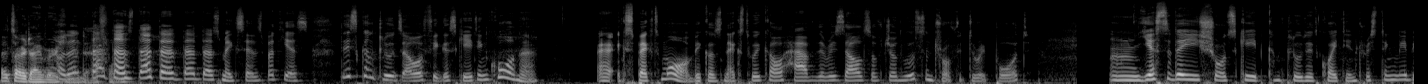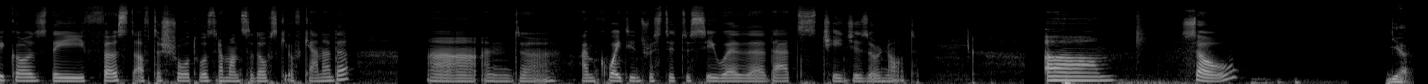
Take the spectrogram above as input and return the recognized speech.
that's our diversion Oh, that, that does that, that that does make sense. But yes, this concludes our figure skating corner. Uh, expect more because next week I'll have the results of John Wilson Trophy to report. Mm, yesterday, short skate concluded quite interestingly because the first after short was Roman Sadovsky of Canada, uh, and uh, I'm quite interested to see whether that changes or not. Um, so Yep.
